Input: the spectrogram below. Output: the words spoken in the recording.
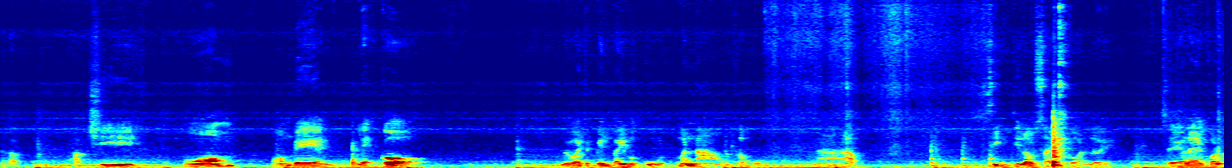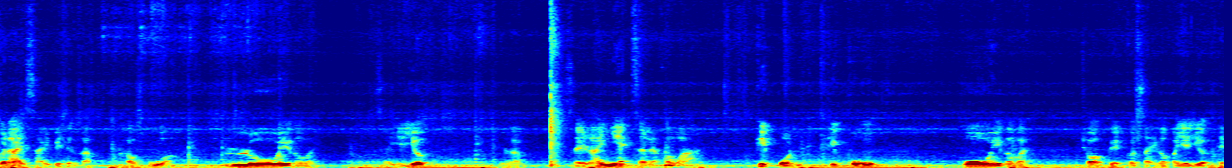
นะครับ ผักชีหอมหอมแดงและก็ ไม่ว่าจะเป็นใบมะกรูดมะนาวครับผมนะครับ สิ่งที่เราใส่ก่อนเลย ใส่อะไรก่อนก็ได้ใส่ไปเถอะครับข้าวคั่วโรยเข้าไปใส่เยอะๆนะครับ ใส่หลายแงะใส่แหละขาวาพริกป่นพริกผงโรยเข้าไปชอบเผ็ดก็ใส่เข้าไปเยอะๆแต่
